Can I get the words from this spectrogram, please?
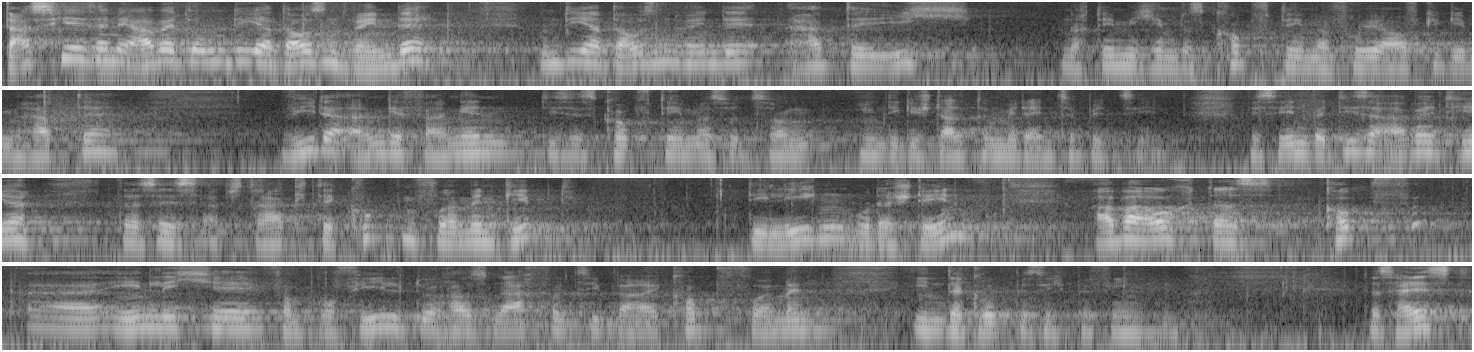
Das hier ist eine Arbeit um die Jahrtausendwende. Um die Jahrtausendwende hatte ich, nachdem ich eben das Kopfthema früher aufgegeben hatte, wieder angefangen, dieses Kopfthema sozusagen in die Gestaltung mit einzubeziehen. Wir sehen bei dieser Arbeit hier, dass es abstrakte Kuppenformen gibt, die liegen oder stehen, aber auch, dass kopfähnliche, vom Profil durchaus nachvollziehbare Kopfformen in der Gruppe sich befinden. Das heißt,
